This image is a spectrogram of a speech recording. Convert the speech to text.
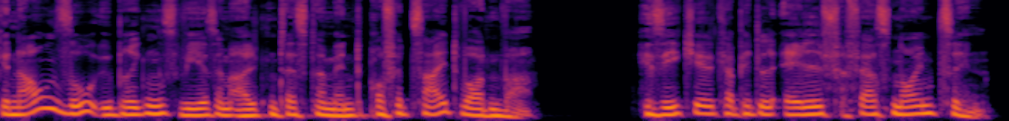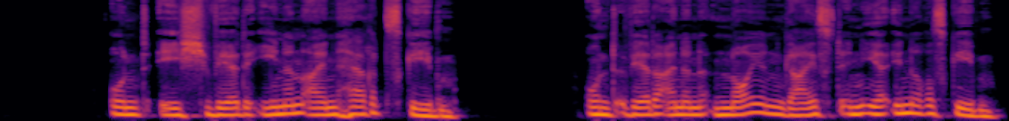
Genauso übrigens, wie es im Alten Testament prophezeit worden war. Hesekiel Kapitel 11, Vers 19 und ich werde ihnen ein Herz geben und werde einen neuen Geist in ihr Inneres geben.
